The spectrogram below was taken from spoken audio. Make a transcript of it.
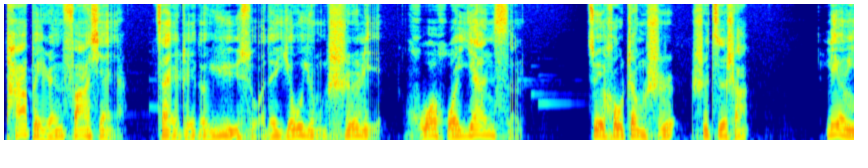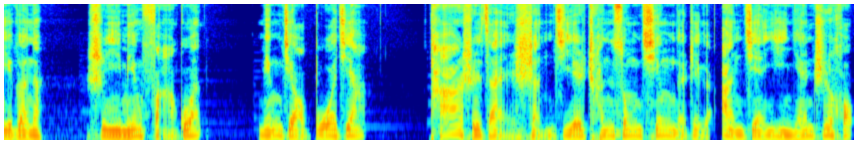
他被人发现呀，在这个寓所的游泳池里活活淹死了，最后证实是自杀。另一个呢，是一名法官，名叫博嘉，他是在审结陈松青的这个案件一年之后，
